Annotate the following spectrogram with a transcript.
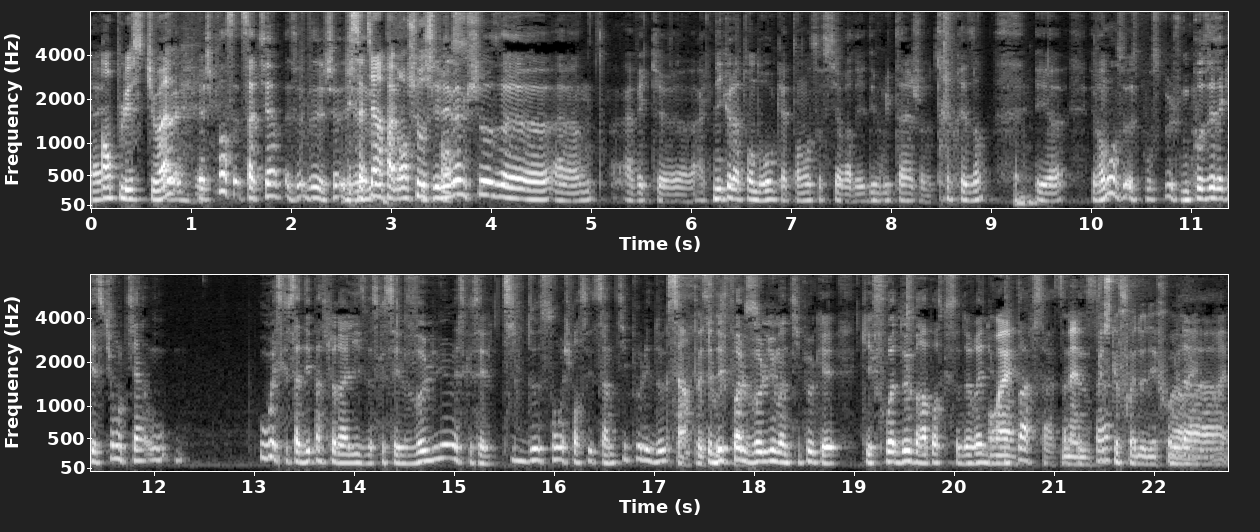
Ouais. en plus, tu vois. Ouais. Je pense que ça tient. je- je- Mais j'ai ça tient à pas grand chose, J'ai les mêmes choses euh, euh, avec, euh, avec Nicolas Tondreau qui a tendance aussi à avoir des, des bruitages très présents. Et, euh, et vraiment, je me posais la question tiens, où, où est-ce que ça dépasse le réalisme? Est-ce que c'est le volume? Est-ce que c'est le type de son? Je pense que c'est un petit peu les deux. C'est un peu C'est des fois le volume un petit peu qui est, qui est x2 par rapport à ce que ça devrait être. Du Ouais. coup, paf, ça, ça Même fait ça. plus que x2 des fois. La-.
